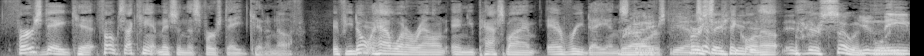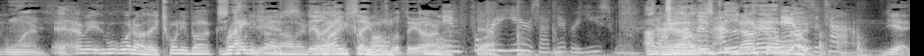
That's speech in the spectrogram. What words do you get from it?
first aid kit. Folks, I can't mention this first aid kit enough. If you don't have one around and you pass by them every day in stores, Yeah. First just aid pick kit one is- up. is- they're so important. You need one. I mean, what are they? Twenty bucks? Right. Twenty five dollars? Yes. They're lifesavers, what they are. In 40 years, I've never used one. I'm So telling you. It's good to have Now's one. the time. Yeah,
